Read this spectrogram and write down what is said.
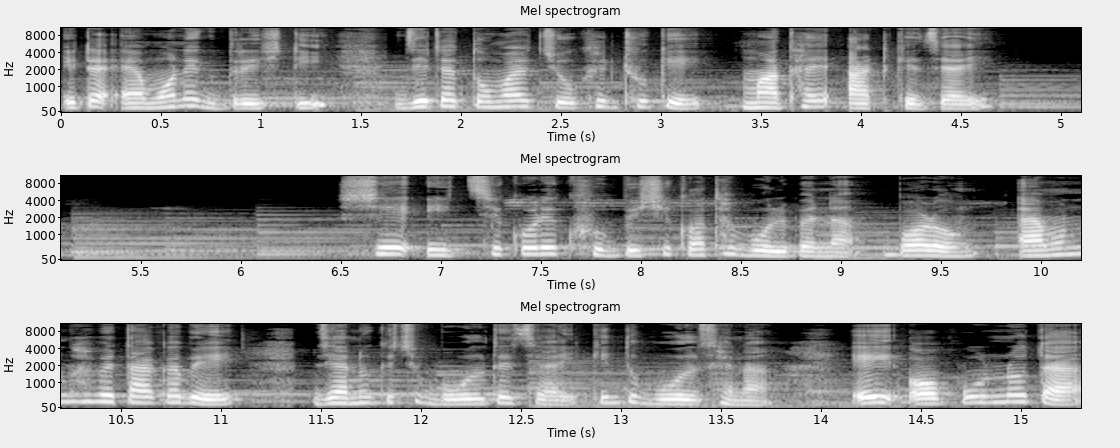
এটা এমন এক দৃষ্টি যেটা তোমার চোখে ঢুকে মাথায় আটকে যায়। সে ইচ্ছে করে খুব বেশি কথা বলবে না, বরং এমনভাবে তাকাবে যেন কিছু বলতে চায়, কিন্তু বলছে না। এই অপূর্ণতা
